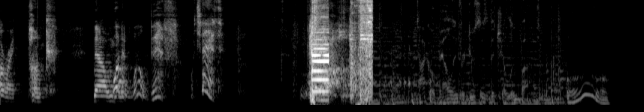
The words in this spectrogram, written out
All right, punk. Now I'm Whoa, gonna. whoa, Biff. What's that? Taco Bell introduces the chalupa,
